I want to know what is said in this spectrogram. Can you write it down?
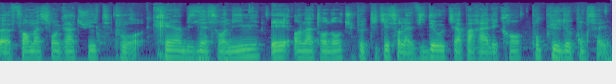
euh, formation gratuite pour créer un business en ligne. Et en attendant, tu peux cliquer sur la vidéo qui apparaît à l'écran pour plus de conseils.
